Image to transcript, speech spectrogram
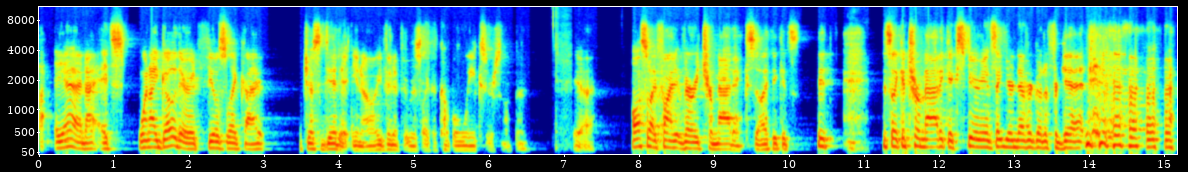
Uh, yeah, and I, it's when I go there, it feels like I just did it. You know, even if it was like a couple weeks or something. Yeah. Also, I find it very traumatic. So I think it's it it's like a traumatic experience that you're never going to forget.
